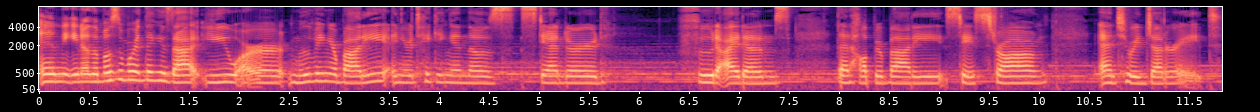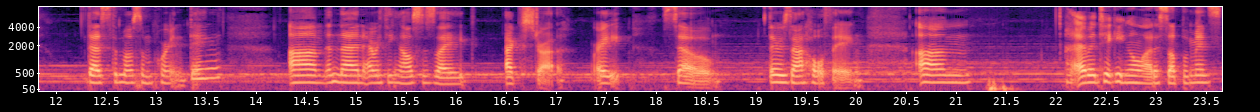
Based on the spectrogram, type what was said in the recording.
and you know, the most important thing is that you are moving your body and you're taking in those standard food items that help your body stay strong and to regenerate. That's the most important thing. Um, and then everything else is like extra, right? So there's that whole thing. Um, I've been taking a lot of supplements,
